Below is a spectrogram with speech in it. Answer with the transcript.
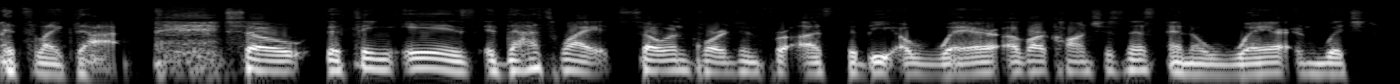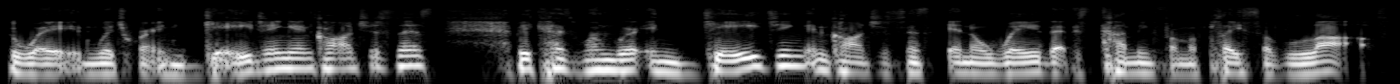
It's like that. So the thing is, that's why it's so important for us to be aware of our consciousness and aware in which the way in which we're engaging in consciousness. Because when we're engaging in consciousness in a way that is coming from a place of love,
